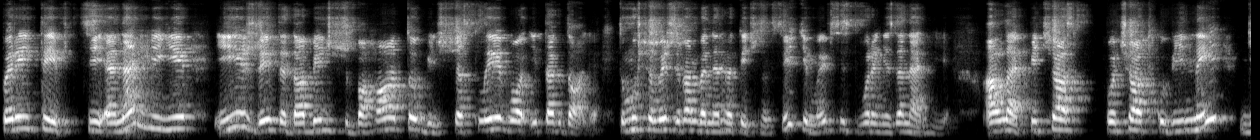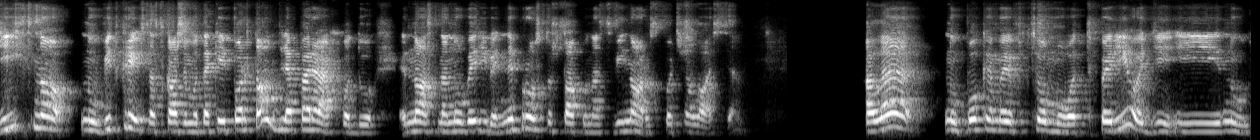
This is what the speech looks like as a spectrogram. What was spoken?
перейти в ці енергії і жити да, більш багато, більш щасливо і так далі. Тому що ми живемо в енергетичному світі, ми всі створені з енергії. Але під час початку війни дійсно ну, відкрився, скажімо, такий портал для переходу нас на новий рівень. Не просто ж так у нас війна розпочалася. Але ну, поки ми в цьому от періоді, і ну,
